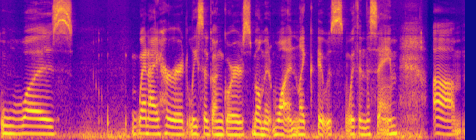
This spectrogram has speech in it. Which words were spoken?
was when I heard Lisa Gungor's Moment One, like it was within the same um,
